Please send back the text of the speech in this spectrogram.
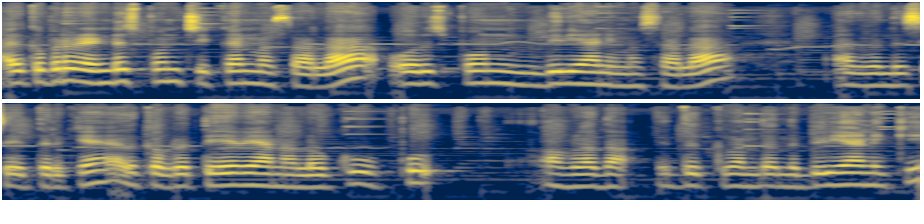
அதுக்கப்புறம் ரெண்டு ஸ்பூன் சிக்கன் மசாலா ஒரு ஸ்பூன் பிரியாணி மசாலா அது வந்து சேர்த்துருக்கேன். அதுக்கப்புறம் தேவையான அளவுக்கு உப்பு அவ்வளோதான் இதுக்கு வந்து அந்த பிரியாணிக்கு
